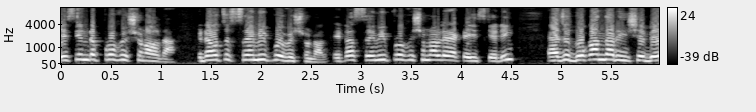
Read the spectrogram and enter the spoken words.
এই স্ক্রিনটা প্রফেশনাল না। এটা হচ্ছে সেমি প্রফেশনাল এটা সেমি প্রফেশনালের একটা স্কেটিং অ্যাজ এ দোকানদার হিসেবে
